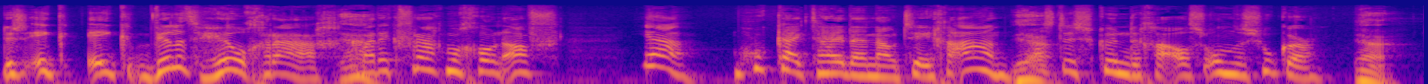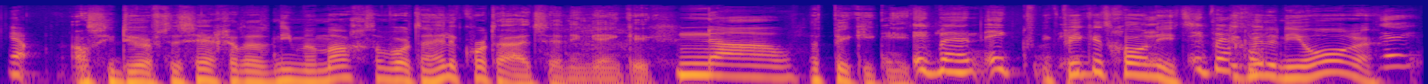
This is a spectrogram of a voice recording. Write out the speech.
Dus ik, ik wil het heel graag. Ja. Maar ik vraag me gewoon af... Ja, hoe kijkt hij daar nou tegenaan? Ja. Als deskundige, als onderzoeker. Ja. Ja. Als hij durft te zeggen dat het niet meer mag, dan wordt het een hele korte uitzending, denk ik. Nou, Dat pik ik niet. ik ben... Ik, Ik pik het gewoon niet. Ik, ben wil het niet horen. Nee,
